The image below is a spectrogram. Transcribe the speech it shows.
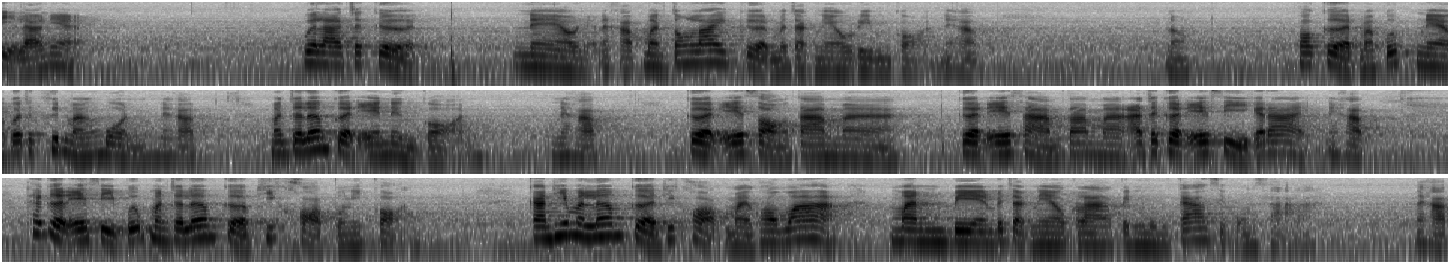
ติแล้วเนี่ย เวลาจะเกิดแนวเนี่ยนะครับ มันต้องไล่เกิดมาจากแนวริมก่อนนะครับ เนาะ พอเกิดมาปุ๊บแนวก็จะขึ้นมาข้างบนนะครับ มันจะเริ่มเกิด A1 ก่อนนะครับ เกิด A2 ตามมา เกิด A3 ตามมา อาจจะเกิด A4 ก็ได้นะครับ ถ้าเกิด A4 ปุ๊บมันจะเริ่มเกิดที่ขอบตรงนี้ก่อน การที่มันเริ่มเกิดที่ขอบหมายความว่ามันเบนไปจากแนวกลางเป็นมุม 90 องศานะครับ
